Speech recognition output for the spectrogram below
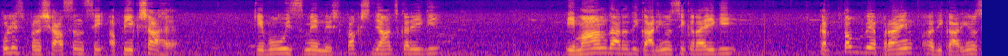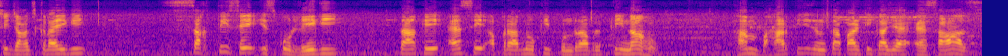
पुलिस प्रशासन से अपेक्षा है कि वो इसमें निष्पक्ष जाँच करेगी, ईमानदार अधिकारियों से कराएगी कर्तव्यपरायण अधिकारियों से जाँच कराएगी, सख्ती से इसको लेगी ताकि ऐसे अपराधों की पुनरावृत्ति ना हो। हम भारतीय जनता पार्टी का यह एहसास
